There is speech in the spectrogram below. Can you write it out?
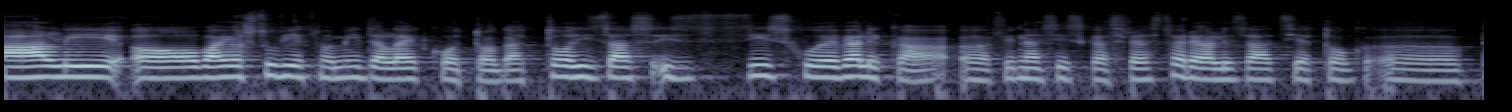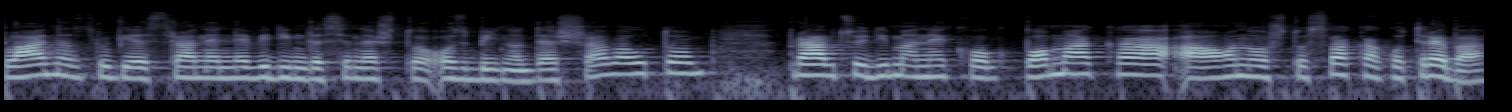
ali ovaj, još uvijek smo mi daleko od toga. To iziskuje velika e, finansijska sredstva, realizacija tog e, plana. S druge strane, ne vidim da se nešto ozbiljno dešava u tom pravcu i da ima nekog pomaka, a ono što svakako treba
